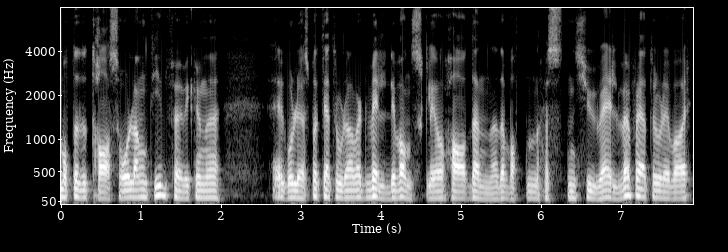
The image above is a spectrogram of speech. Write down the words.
måtte det ta så lang tid før vi kunne eh, gå løs på det. Jeg tror det har vært veldig vanskelig å ha denne debatten høsten 2011, for jeg tror det var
